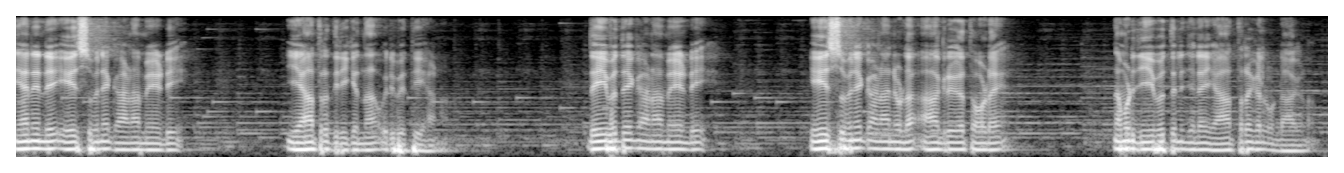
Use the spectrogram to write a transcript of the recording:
ഞാൻ എന്റെ യേശുവിനെ കാണാൻ വേണ്ടി യാത്ര തിരിക്കുന്ന ഒരു വ്യക്തിയാണ്. ദൈവത്തെ കാണാൻ വേണ്ടി യേശുവിനെ കാണാനുള്ള ആഗ്രഹത്തോടെ നമ്മുടെ ജീവിതത്തിൽ ചില യാത്രകൾ ഉണ്ടാകണം.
